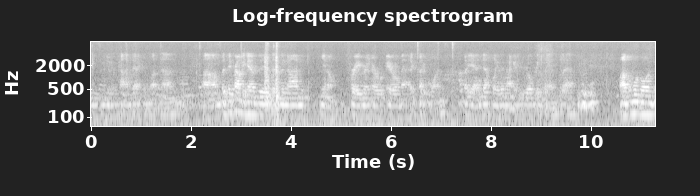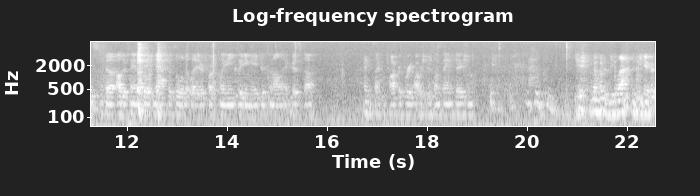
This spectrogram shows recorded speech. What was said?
need some human contact and whatnot. Um, but they probably have the, the, the non, you know, fragrant or aromatic type ones. But yeah, definitely, they're not gonna be real big fans of that. Um, we'll go into the other sanitation aspects a little bit later, as far as cleaning, cleaning agents and all that good stuff. I guess I could talk for three hours just on sanitation. You don't want to be laughing here,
